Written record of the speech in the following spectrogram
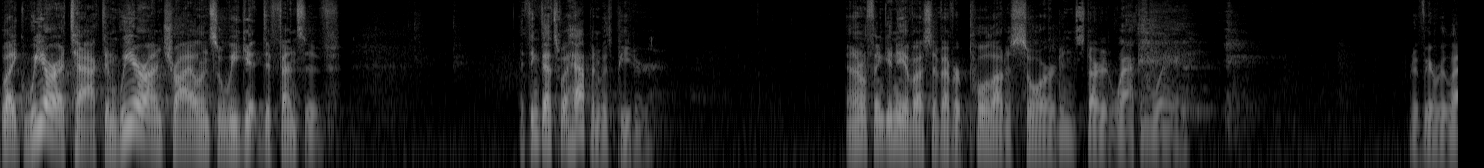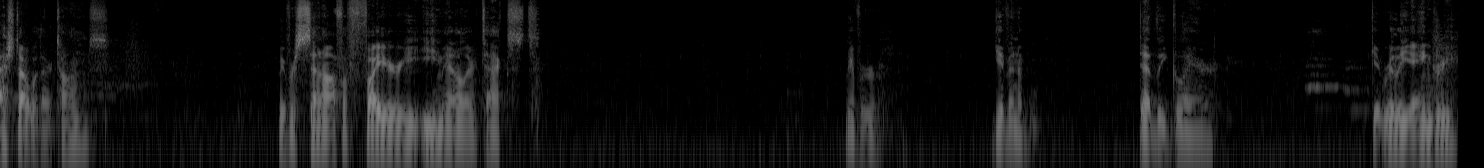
like we are attacked and we are on trial, and so we get defensive. I think that's what happened with Peter. And I don't think any of us have ever pulled out a sword and started whacking away. But have we ever lashed out with our tongues? We ever sent off a fiery email or text? We ever given a deadly glare? Get really angry?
